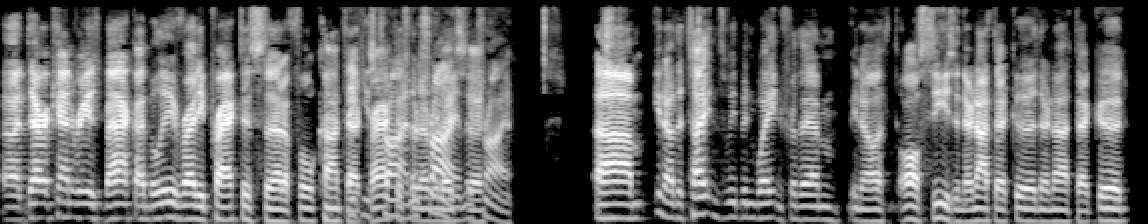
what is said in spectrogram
Uh, Derrick Henry is back, I believe. Right, he practiced at a full contact he's practice. trying. They're trying. they They're trying. Um, you know, the Titans, we've been waiting for them, you know, all season. They're not that good. They're not that good.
